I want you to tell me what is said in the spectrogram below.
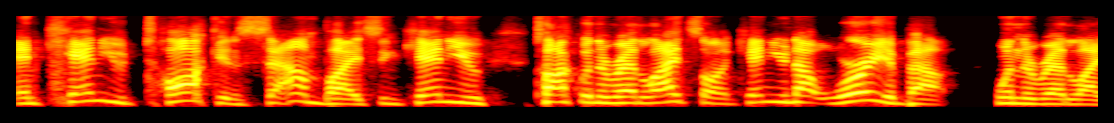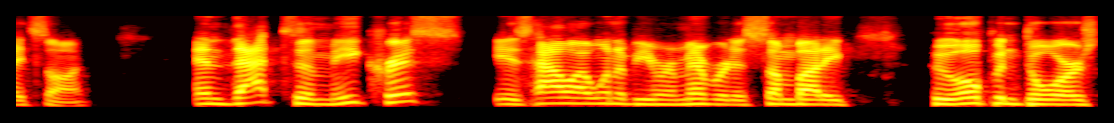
And can you talk in sound bites? And can you talk when the red light's on? Can you not worry about when the red light's on? And that to me, Chris, is how I want to be remembered as somebody who opened doors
